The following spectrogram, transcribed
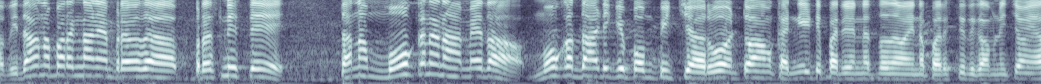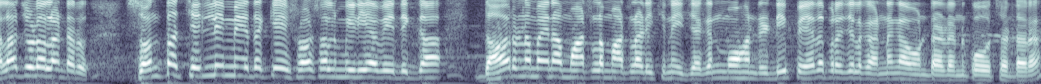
విధానపరంగా నేను ప్ర- ప్రశ్నిస్తే తన మోకన నా మీద మోకదాడికి పంపించారు అంటూ ఆమె కన్నీటి పర్యన్నతమైన పరిస్థితి గమనించాం. ఎలా చూడాలంటారు? సొంత చెల్లి మీదకే సోషల్ మీడియా వేదికగా దారుణమైన మాటలు మాట్లాడించిన ఈ జగన్మోహన్ రెడ్డి పేద ప్రజలకు అండగా ఉంటాడు అనుకోవచ్చు అంటారా?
